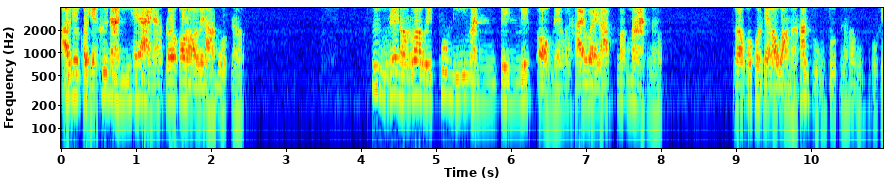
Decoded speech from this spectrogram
เอาจนกว่าจะขึ้นหน้านี้ให้ได้นะครับ แล้วก็รอเวลาหมดนะครับ ซึ่งแน่นอนว่าเว็บพวกนี้มันเป็นเว็บออกแนวคล้ายๆไวรัสมากๆนะครับ เราก็ควรจะระวังแบบขั้นสูงสุดนะครับผม โอเค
